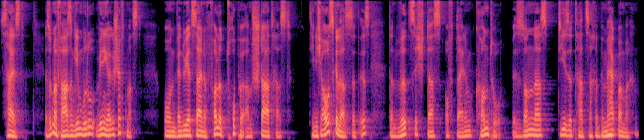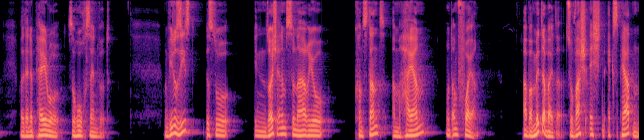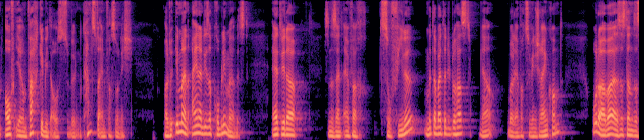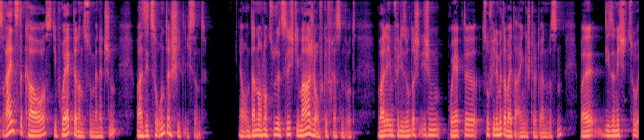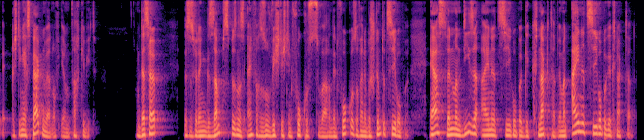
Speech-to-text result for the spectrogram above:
Das heißt, es wird mal Phasen geben, wo du weniger Geschäft machst. Und wenn du jetzt da eine volle Truppe am Start hast, die nicht ausgelastet ist, dann wird sich das auf deinem Konto besonders diese Tatsache bemerkbar machen, weil deine Payroll so hoch sein wird. Und wie du siehst, bist du in solch einem Szenario konstant am Heiern und am Feuern. Aber Mitarbeiter zu waschechten Experten auf ihrem Fachgebiet auszubilden, kannst du einfach so nicht. Weil du immer in einer dieser Probleme bist. Entweder sind es halt einfach zu viele Mitarbeiter, die du hast, ja, weil einfach zu wenig reinkommt. Oder aber es ist dann das reinste Chaos, die Projekte dann zu managen, weil sie zu unterschiedlich sind. Ja, und dann auch noch zusätzlich die Marge aufgefressen wird. weil eben für diese unterschiedlichen Projekte zu viele Mitarbeiter eingestellt werden müssen, weil diese nicht zu richtigen Experten werden auf ihrem Fachgebiet. Und deshalb ist es für dein gesamtes Business einfach so wichtig, den Fokus zu wahren, den Fokus auf eine bestimmte Zielgruppe. Erst wenn man diese eine Zielgruppe geknackt hat, wenn man eine Zielgruppe geknackt hat,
